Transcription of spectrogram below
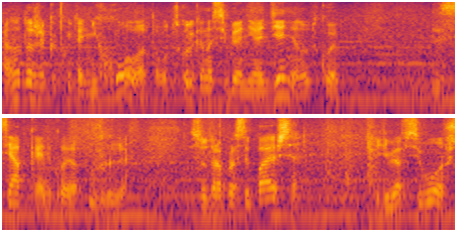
оно даже какой-то не холод, а вот сколько на себя не одень, оно такое зябкое, такое. ух. С утра просыпаешься, и тебя всего аж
